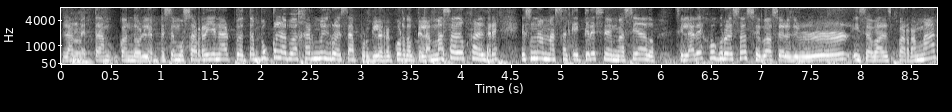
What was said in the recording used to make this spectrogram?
la, metam- cuando la empecemos a rellenar, pero tampoco la voy a dejar muy gruesa, porque le recuerdo que la masa de hojaldre es una masa que crece demasiado. Si la dejo gruesa, se va a hacer y se va a desparramar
